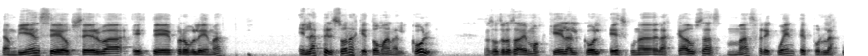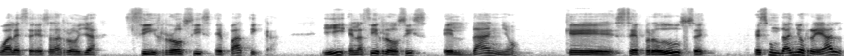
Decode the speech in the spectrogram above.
también se observa este problema en las personas que toman alcohol. Nosotros sabemos que el alcohol es una de las causas más frecuentes por las cuales se desarrolla cirrosis hepática. Y en la cirrosis, el daño que se produce es un daño real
